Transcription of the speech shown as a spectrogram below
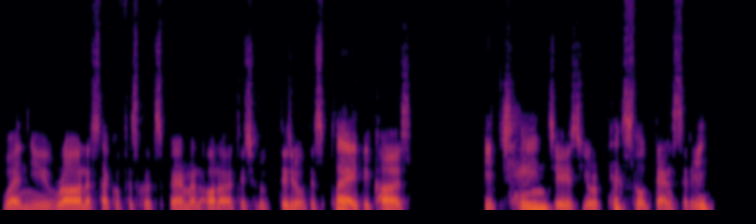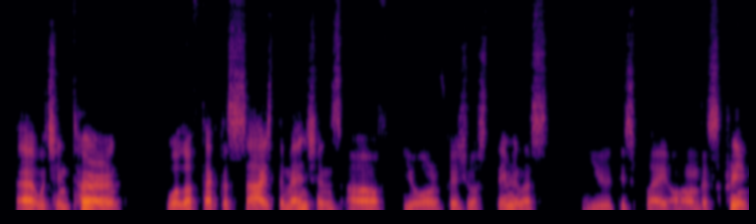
when you run a psychophysical experiment on a digital, digital display because it changes your pixel density, uh, which in turn will affect the size dimensions of your visual stimulus you display on the screen.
